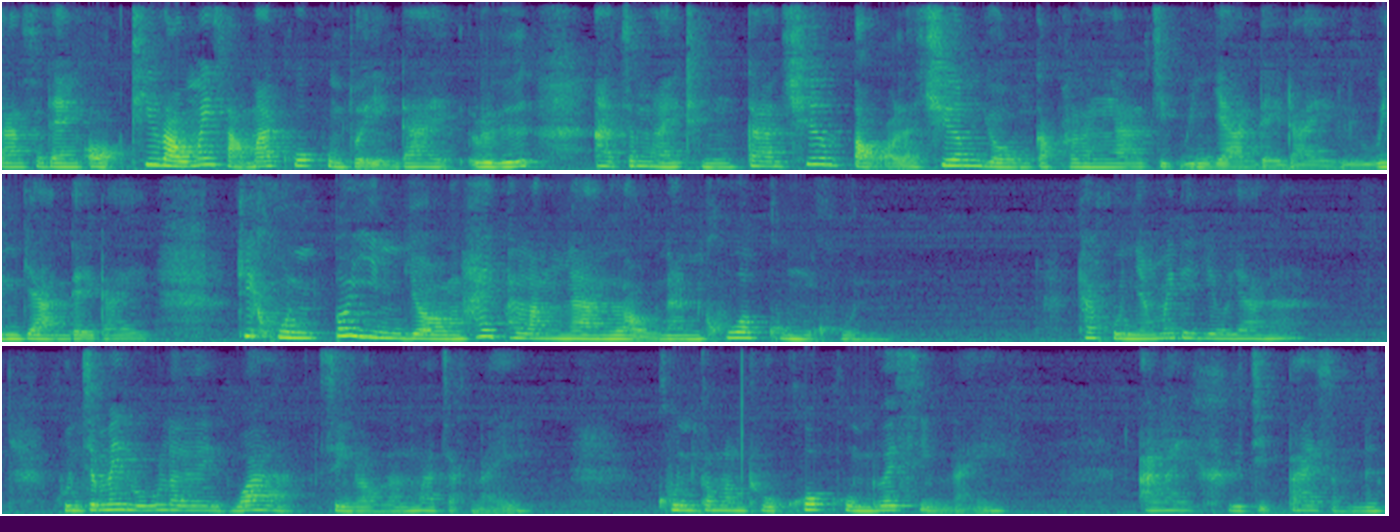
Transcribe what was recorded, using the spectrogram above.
การแสดงออกที่เราไม่สามารถควบคุมตัวเองได้ หรืออาจจะหมายถึงการเชื่อมต่อและเชื่อมโยงกับพลังงานจิตวิญญาณใด ๆ หรือวิญญาณใด ๆ ที่คุณก็ยินยอมให้พลังงานเหล่านั้นควบคุมคุณ ถ้าคุณยังไม่ได้เยียวยานะ คุณจะไม่รู้เลยว่าสิ่งเหล่านั้นมาจากไหน คุณกำลังถูกควบคุมด้วยสิ่งไหน อะไรคือจิตใต้สำนึก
